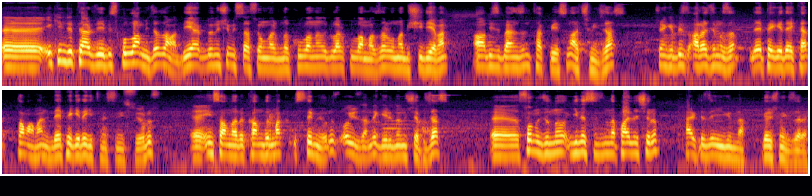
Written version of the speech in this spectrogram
E, ikinci tercihi biz kullanmayacağız ama diğer dönüşüm istasyonlarında kullanırlar kullanmazlar ona bir şey diyemem. Ama biz benzin takviyesini açmayacağız. Çünkü biz aracımızın LPG'deyken tamamen LPG'de gitmesini istiyoruz. E, insanları kandırmak istemiyoruz. O yüzden de geri dönüş yapacağız. E, sonucunu yine sizinle paylaşırım. Herkese iyi günler. Görüşmek üzere.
